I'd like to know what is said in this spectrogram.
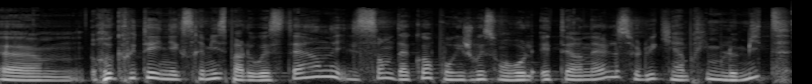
Euh, recruté in extremis par le western, il semble d'accord pour y jouer son rôle éternel, celui qui imprime le mythe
